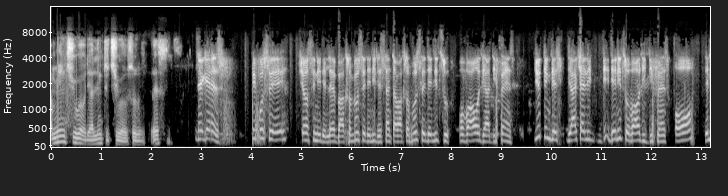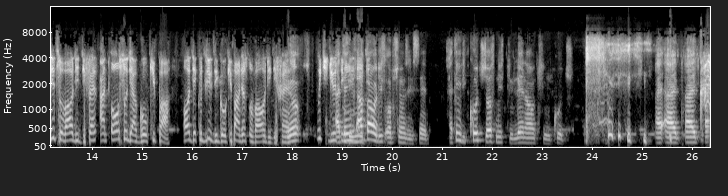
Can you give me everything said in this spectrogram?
I mean, Chilwell, they are linked to Chilwell, so let's. The guys, people say Chelsea need a left back. Some people say they need a centre back. Some people say they need to overhaul their defense. Do you think they, they actually they they need to overhaul the defense, or they need to overhaul the defense and also their goalkeeper, or they could leave the goalkeeper and just overhaul the defense? you know, Which do you I think, think they need? after all these options you said, I think the coach just needs to learn how to coach. I, I, I, I,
